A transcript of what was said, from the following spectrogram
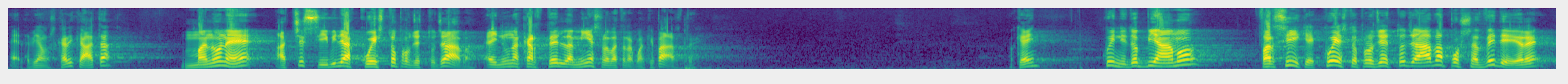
Eh, l'abbiamo scaricata, ma non è accessibile a questo progetto Java, è in una cartella mia salvata da qualche parte. Ok? Quindi dobbiamo far sì che questo progetto Java possa vedere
